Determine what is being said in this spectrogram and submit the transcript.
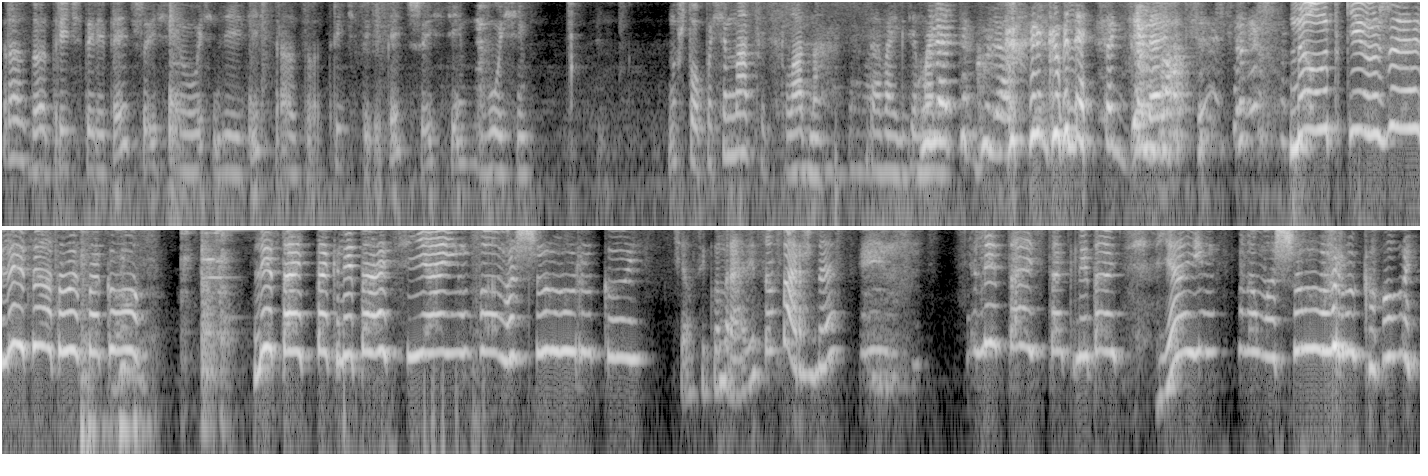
Раз, два, три, четыре, пять, шесть, семь, восемь, девять, десять. Раз, два, три, четыре, пять, шесть, семь, восемь. Ну что, по 17? Ладно. Давай, где Гулять так гулять. Гулять так гулять. 17. Но утки уже летят высоко. Летать так летать, я им помашу рукой. Челсику нравится фарш, да? Летать так летать, я им помашу рукой.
